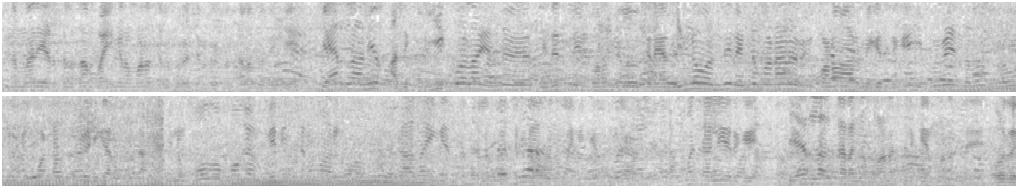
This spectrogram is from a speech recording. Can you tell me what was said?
இந்த மாதிரி இடத்துல தான் பயங்கரமான செலிப்ரேஷன் இருக்கும் தளபதிக்கு. கேரளாலையும் அதுக்கு ஈக்குவலாக எந்த விதத்துலையும் குறைஞ்ச அளவு கிடையாது. இன்னும் வந்து ரெண்டு மணி நேரம் இருக்குது படம் ஆரம்பிக்கிறதுக்கு. இப்போவே இந்த அளவு க்ரௌட் இருக்குது பட்டாசு வெடிக்க ஆரம்பிச்சிட்டாங்க. இன்னும் போக போக வெறித்தனமாக இருக்கும். அதுக்காக தான் இங்கே இந்த செலிப்ரேஷன் நம்ம இன்றைக்கி செம்ம ஜாலியாக இருக்குது கேரளாக்காரங்க மனசு இருக்கே மனசு. ஒரு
